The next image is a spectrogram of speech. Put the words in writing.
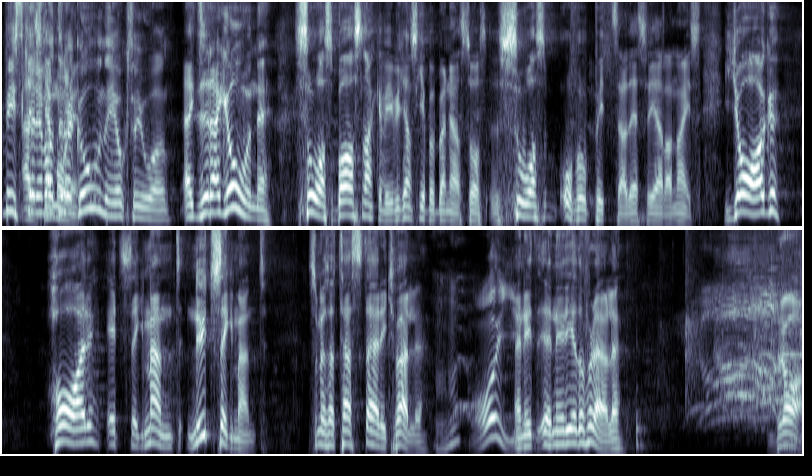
Visst ska det Älskar vara dragon i också Johan? Eh, Dragon! Såsbas snackar vi. Vi kan skippa bearnaisesås. Sås och få pizza, det är så jävla nice. Jag har ett segment, nytt segment, som jag ska testa här ikväll. Oj! Är ni, är ni redo för det eller? Bra.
